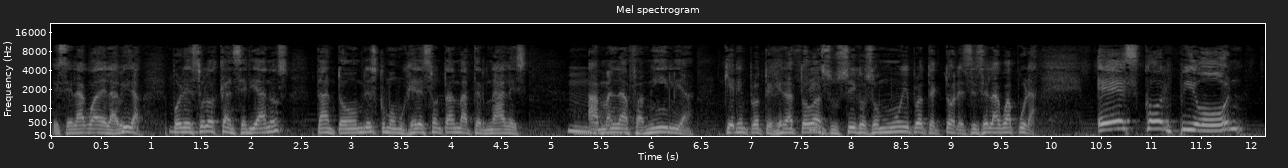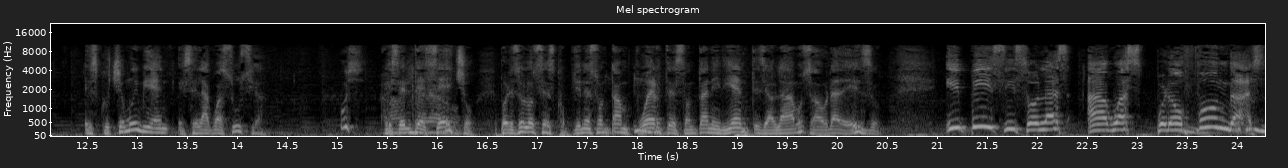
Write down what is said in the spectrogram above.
es el agua de la vida. Por eso los cancerianos, tanto hombres como mujeres, son tan maternales. Aman la familia, quieren proteger a todos sus hijos, son muy protectores, es el agua pura. Escorpión, escuche muy bien, es el agua sucia. Es el desecho. Por eso los escorpiones son tan fuertes, son tan hirientes, y hablábamos ahora de eso. Y Piscis son las aguas profundas.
